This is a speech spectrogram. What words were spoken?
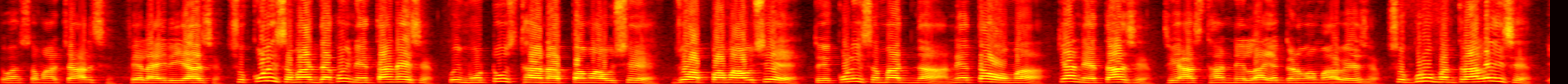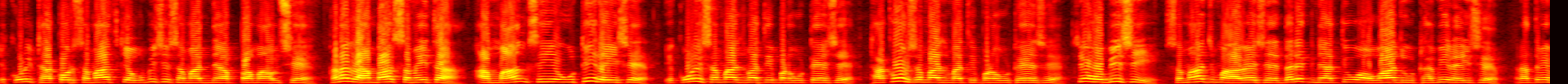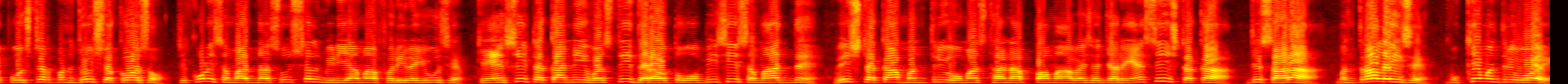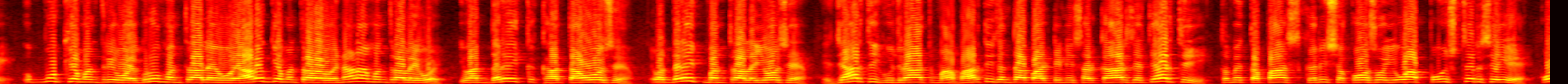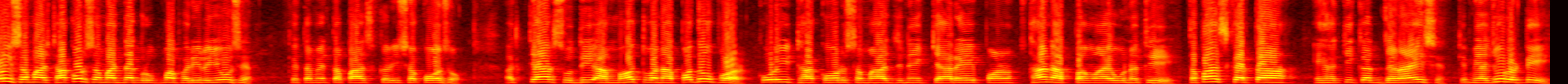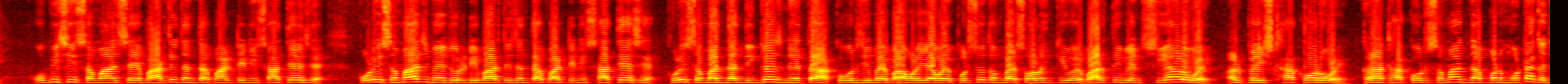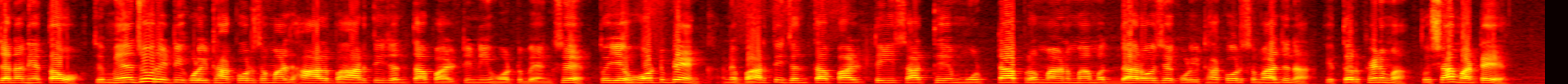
એવા સમાચાર છે, ફેલાઈ રહ્યા છે. સુકોળી સમાજના કોઈ નેતાને છે, કોઈ મોટું સ્થાન આપવામાં આવશે? જો આપવામાં આવશે, તો એ કોળી સમાજના નેતાઓમાં ક્યાં નેતા છે, જે આ સ્થાનને લાયક ગણવામાં આવે છે? શું મંત્રાલય છે, એ ઠાકોર સમાજ કે ઓબીસી સમાજને આપવામાં આવશે? ઘણા લાંબા સમયથી આ માંગ છે એ ઉઠી રહી છે. એ કોળી સમાજમાંથી પણ ઉઠે છે, ઠાકોર સમાજમાંથી પણ ઉઠે છે. જે ઓબીસી સમાજમાં આવે છે, દરેક જ્ઞાતિઓ અવાજ ઉઠાવી આવી રહી છે અને તમે પોસ્ટર પણ જોઈ શકો છો જે કોળી સમાજના સોશિયલ મીડિયામાં ફરી રહ્યું છે કે એસી ટકાની વસ્તી ધરાવતો ઓબીસી સમાજને વીસ ટકા મંત્રીઓમાં સ્થાન આપવામાં આવે છે. જ્યારે એસી ટકા જે સારા મંત્રાલય છે, મુખ્યમંત્રી હોય, ઉપમુખ્યમંત્રી હોય, ગૃહ મંત્રાલય હોય, આરોગ્ય મંત્રાલય હોય, નાણાં મંત્રાલય હોય, એવા દરેક ખાતાઓ છે, એવા દરેક મંત્રાલયો છે જ્યારથી ગુજરાતમાં ભારતીય જનતા પાર્ટીની સરકાર છે, ત્યારથી તમે તપાસ કરી શકો છો એવું આ પોસ્ટર છે એ. કોળી સમાજ, ઠાકોર સમાજના ગ્રુપમાં ફરી રહ્યું છે કે તમે તપાસ કરી શકો છો. અત્યાર સુધી આ મહત્વના પદો પર કોળી ઠાકોર સમાજને ક્યારેય પણ સ્થાન આપવામાં આવ્યું નથી. તપાસ કરતા એ હકીકત જણાય છે કે મેજોરિટી ઓબીસી સમાજ છે, ભારતીય જનતા પાર્ટીની સાથે છે. કોળી સમાજ મેજોરિટી ભારતીય જનતા પાર્ટીની સાથે છે. કોળી સમાજના દિગ્ગજ નેતા કુંવરજીભાઈ બાવળિયા હોય, પુરુષોત્તમભાઈ સોલંકી હોય, ભારતીબેન શિયાળ હોય, અલ્પેશ ઠાકોર હોય. ઘણા ઠાકોર સમાજના પણ મોટા ગજાના નેતાઓ જે મેજોરિટી કોળી ઠાકોર સમાજ હાલ ભારતીય જનતા પાર્ટીની હોટ બેંક છે. તો એ હોટ બેંક અને ભારતીય જનતા પાર્ટી સાથે મોટા પ્રમાણમાં મતદારો છે કોળી ઠાકોર સમાજના એ તરફેણમાં. તો શા માટે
